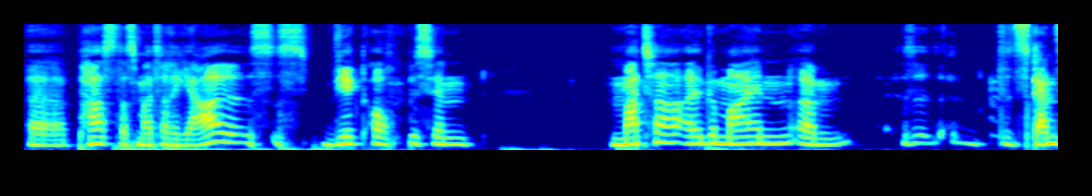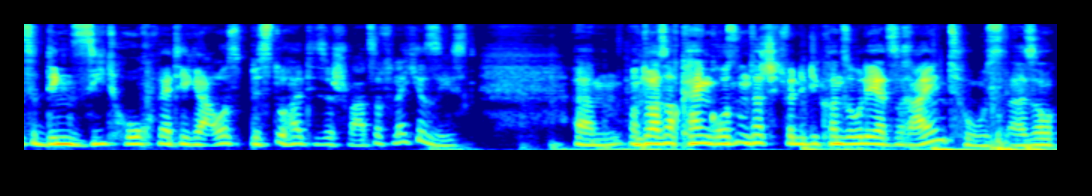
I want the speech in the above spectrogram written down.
äh, passt. Das Material, es, es wirkt auch ein bisschen matter allgemein. Ähm, das ganze Ding sieht hochwertiger aus, bis du halt diese schwarze Fläche siehst. Ähm, und du hast auch keinen großen Unterschied, wenn du die Konsole jetzt reintust. Also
